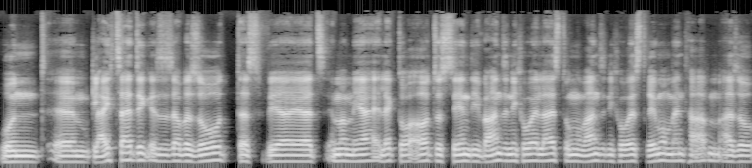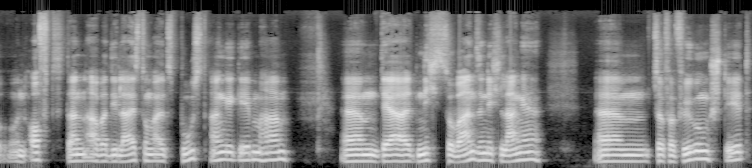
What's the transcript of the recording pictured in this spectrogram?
Und ähm, gleichzeitig ist es aber so, dass wir jetzt immer mehr Elektroautos sehen, die wahnsinnig hohe Leistungen, wahnsinnig hohes Drehmoment haben, also und oft dann aber die Leistung als Boost angegeben haben, ähm, der halt nicht so wahnsinnig lange ähm, zur Verfügung steht.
